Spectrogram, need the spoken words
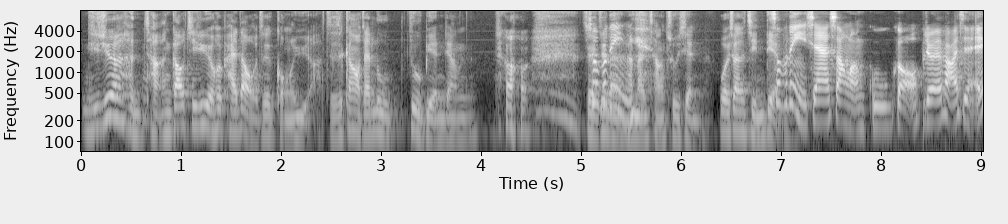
你就很长很高几率会拍到我这个公寓啊，只是刚好在路路边这样子，说不定还蛮常出现的，我也算是景点。说不定你现在上网 Google 就会发现，哎，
